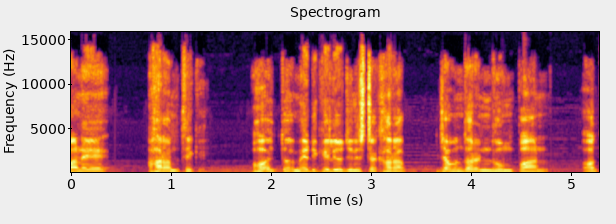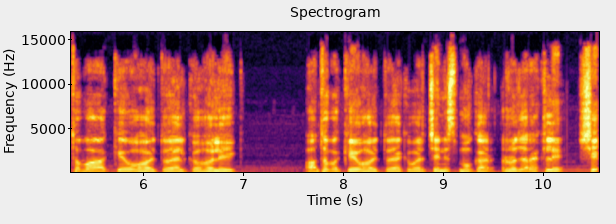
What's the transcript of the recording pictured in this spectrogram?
মানে হারাম থেকে। হয়তো মেডিকেলীয় জিনিসটা খারাপ, যেমন ধরেন ধূমপান, অথবা কেউ হয়তো অ্যালকোহলিক অথবা কেউ হয়তো একেবারে চেন স্মোকার রোজা রাখলে সে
